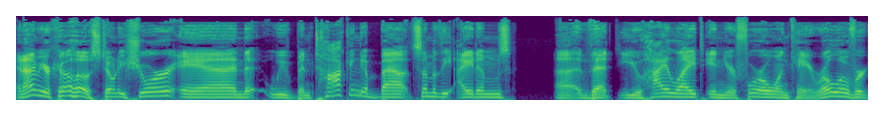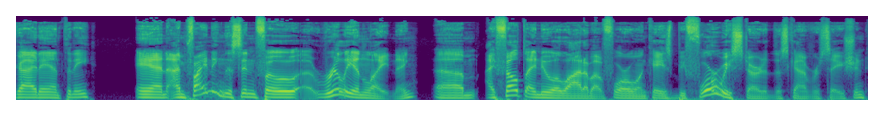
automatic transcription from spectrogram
And I'm your co host, Tony Shore. And we've been talking about some of the items uh, that you highlight in your 401k rollover guide, Anthony. And I'm finding this info really enlightening. Um, I felt I knew a lot about 401ks before we started this conversation,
